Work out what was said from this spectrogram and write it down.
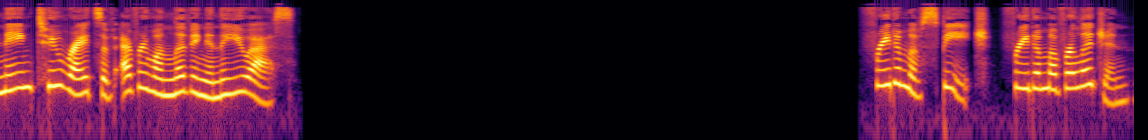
Name two rights of everyone living in the U.S. Freedom of speech, freedom of religion.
